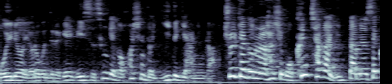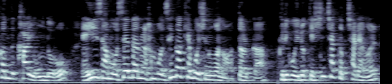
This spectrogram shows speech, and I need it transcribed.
오히려 여러분들에게 리스 승계가 훨씬 더 이득이 아닌가. 출퇴근을 하시고 큰 차가 있다면 세컨드카 용도 로 A35 세단을 한번 생각해 보시는 건 어떨까? 그리고 이렇게 신차급 차량을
